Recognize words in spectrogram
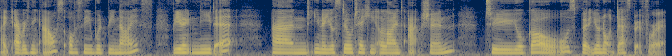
Like, everything else obviously would be nice, but you don't need it. And, you know, you're still taking aligned action to your goals, but you're not desperate for it.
